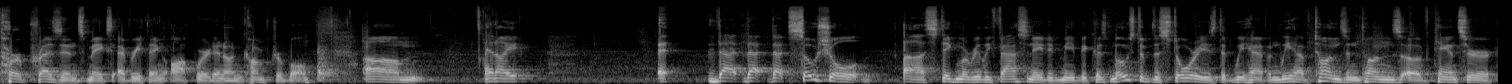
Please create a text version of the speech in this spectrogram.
her presence makes everything awkward and uncomfortable. Um, and I, eh, that, that, that social uh, stigma really fascinated me because most of the stories that we have, and we have tons and tons of cancer,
